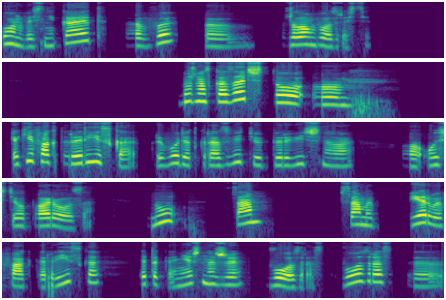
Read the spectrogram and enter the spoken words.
он возникает э, в э, пожилом возрасте. Нужно сказать, что Какие факторы риска приводят к развитию первичного а, остеопороза? Ну, сам, самый первый фактор риска – это, конечно же, возраст. Возраст, э,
